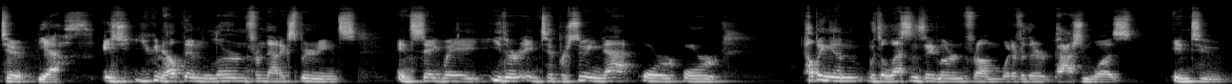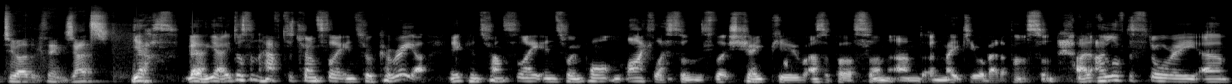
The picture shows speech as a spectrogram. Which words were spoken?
too. Yes. Is you can help them learn from that experience and segue either into pursuing that or or helping them with the lessons they learned from whatever their passion was into to other things. That's yes, yeah, yeah. It doesn't have to translate into a career. It can translate into important life lessons that shape you as a person and and make you a better person. I, I love the story um,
